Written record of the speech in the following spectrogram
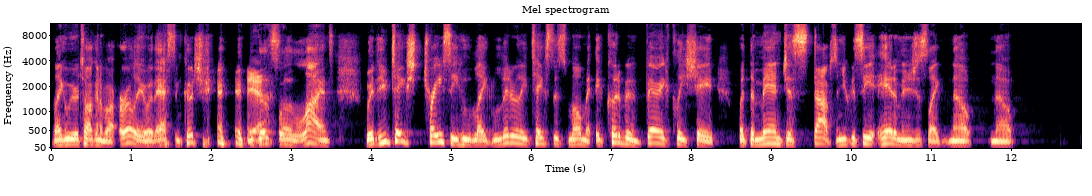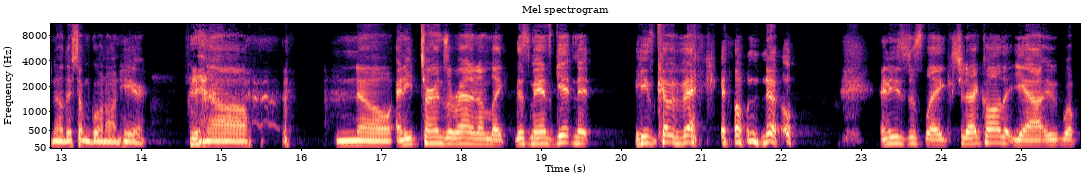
like we were talking about earlier with Ashton Kutcher, Yeah. that's one of the lines. But you take Tracy, who like literally takes this moment. It could have been very cliched, but the man just stops, and you can see it hit him, and he's just like, no, no, no. There's something going on here. Yeah. No, no. And he turns around, and I'm like, this man's getting it. He's coming back. oh no. And he's just like, should I call it? Yeah. Well,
